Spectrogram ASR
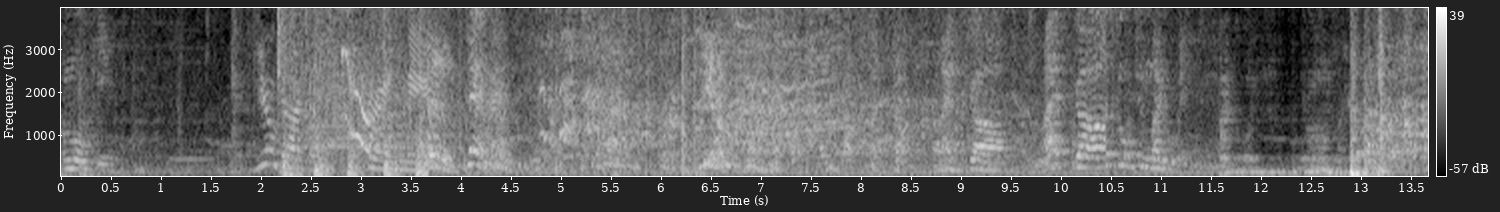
I'm okay. You guys are scaring me. Damn it. Yes. Let's go. Let's go. Let's go to the microwave. Oh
